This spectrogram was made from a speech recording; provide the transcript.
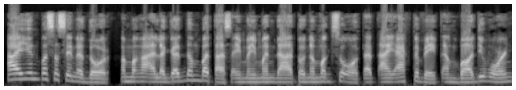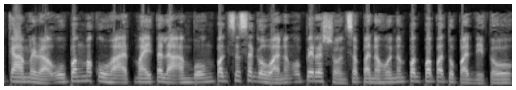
Ayon pa sa senador, ang mga alagad ng batas ay may mandato na magsuot at i-activate ang body-worn camera upang makuha at maitala ang buong pagsasagawa ng operasyon sa panahon ng pagpapatupad nito.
